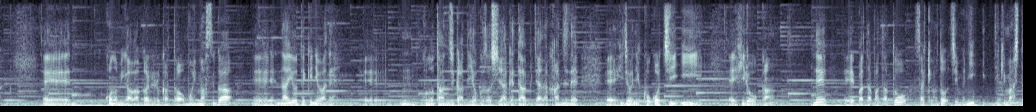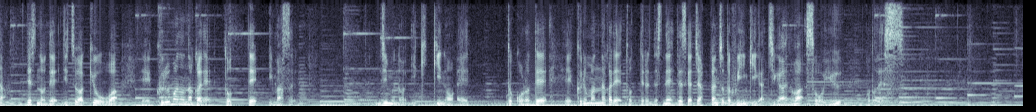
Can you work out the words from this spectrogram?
えー、好みが分かれるかとは思いますが、えー、内容的にはね、えー、うん、この短時間でよくぞ仕上げたみたいな感じで、え非常に心地いい、え疲労感。で、え、バタバタと先ほどジムに行ってきました。ですので実は今日は、え、車の中で撮っています。ジムの行き来の、え、ところで、え車の中で撮ってるんですね。ですが若干ちょっと雰囲気が違うのはそういうことです。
